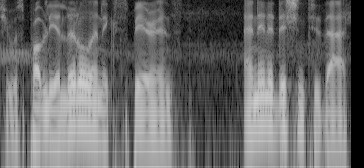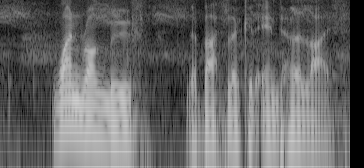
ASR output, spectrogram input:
She was probably a little inexperienced, and in addition to that, one wrong move, the buffalo could end her life.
